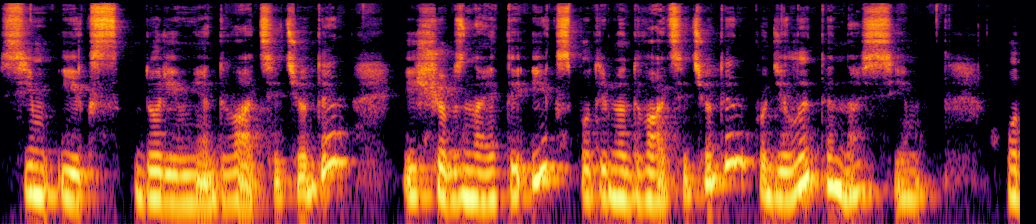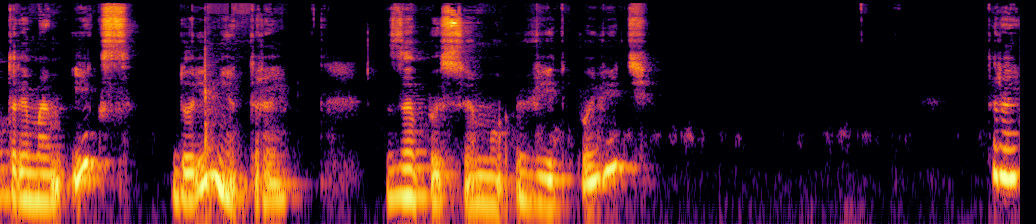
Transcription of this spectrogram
7х дорівнює 21, і щоб знайти х, потрібно 21 поділити на 7. Отримаємо х дорівнює 3. Записуємо відповідь 3.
